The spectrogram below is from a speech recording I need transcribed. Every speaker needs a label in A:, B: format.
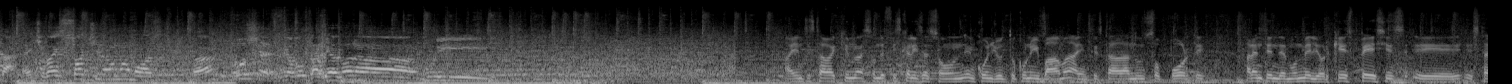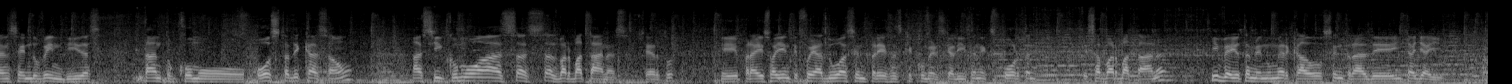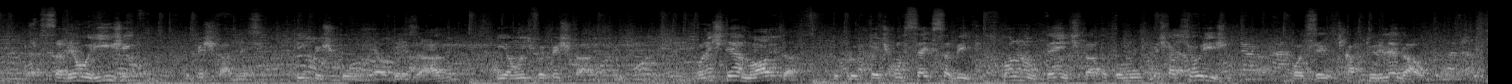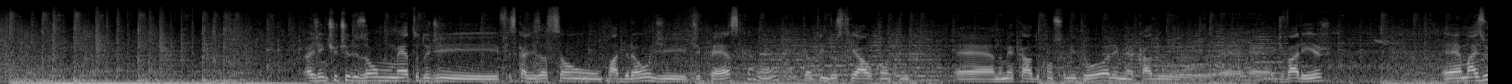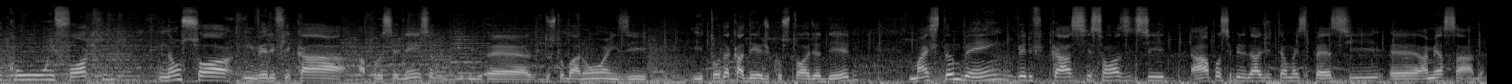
A: Tá, a gente vai só tirar uma amostra, tá? Ô chefe, fica vontade. Tá, agora fui...
B: A gente estava aqui numa ação de fiscalização em conjunto com o IBAMA, a gente está dando um suporte para entendermos melhor que espécies eh, estão sendo vendidas, tanto como posta de cação, assim como as, as, as barbatanas, certo? Eh, para isso a gente foi a duas empresas que comercializam e exportam essa barbatana e veio também no mercado central de Itajaí.
A: Saber a origem do pescado, né? Quem pescou é autorizado e aonde foi pescado. Quando a gente tem a nota do produto, a gente consegue saber disso. Quando não tem, a gente trata como pescado sem origem. Pode ser captura ilegal.
C: A gente utilizou um método de fiscalização padrão de, de pesca, né? tanto industrial quanto é, no mercado consumidor e mercado é, é, de varejo, é, mas com um enfoque não só em verificar a procedência do, é, dos tubarões e, e, toda a cadeia de custódia dele, mas também verificar se, são as, se há a possibilidade de ter uma espécie é, ameaçada.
